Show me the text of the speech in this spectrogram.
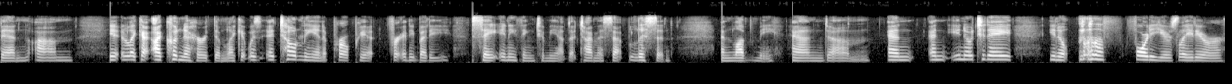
been um like I, I couldn't have heard them. Like it was it totally inappropriate for anybody to say anything to me at that time except listen and love me. And um and and you know today you know 40 years later or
